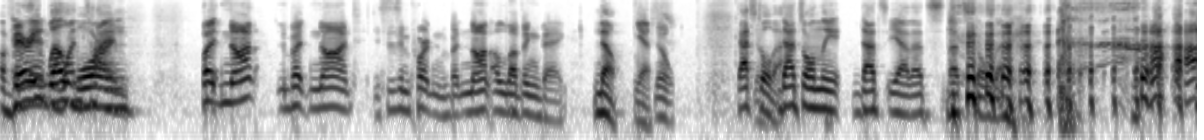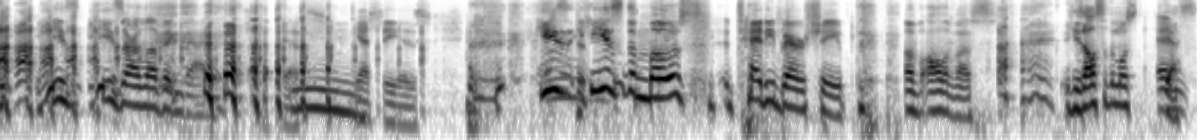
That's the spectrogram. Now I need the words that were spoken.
a very well one worn. Time- But not. But not. This is important. But not a loving bag. No, yes. no. that's No, Dolvac. That's only that's yeah, that's that's Dolbeck. he's he's our loving guy. Yes. Mm. yes, he is. He's he's the most teddy bear shaped of all of us. He's also the most. And- yes,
